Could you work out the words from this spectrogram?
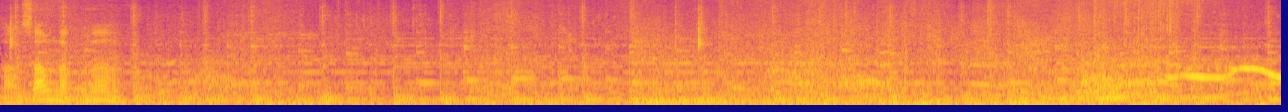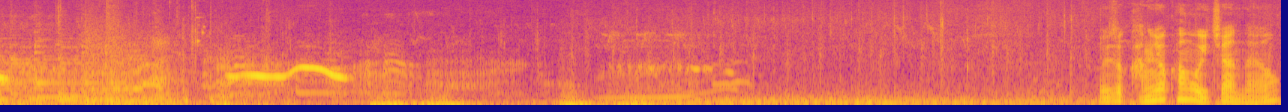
아 싸움 났구나 여기서 강력한 거 있지 않나요?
